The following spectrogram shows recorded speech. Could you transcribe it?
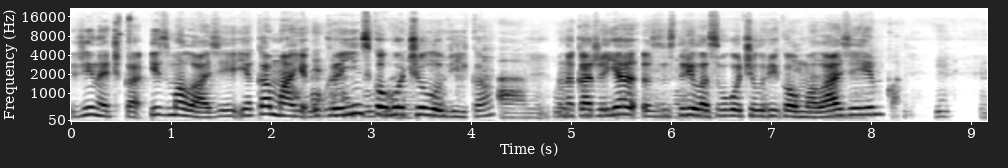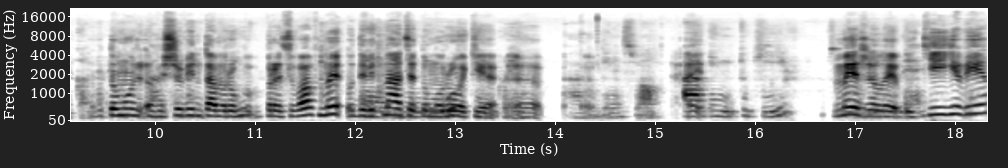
жіночка із Малайзії, яка має українського чоловіка. Вона каже: Я зустріла свого чоловіка у Малайзії, Тому що він там роб... працював. Ми у 19-му році е, ми жили у Києві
